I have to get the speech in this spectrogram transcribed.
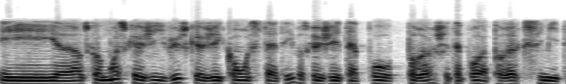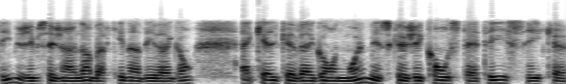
Et euh, en tout cas, moi, ce que j'ai vu, ce que j'ai constaté, parce que j'étais pas proche, j'étais pas à proximité, mais j'ai vu ces gens-là embarquer dans des wagons à quelques wagons de moi. Mais ce que j'ai constaté, c'est que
